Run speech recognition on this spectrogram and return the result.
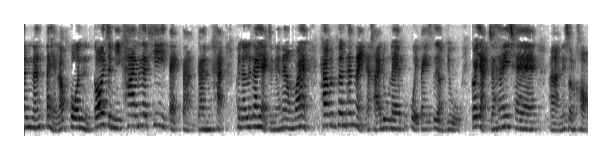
นั้นๆ แต่ละคนก็จะมีค่าเลือดที่แตกต่างกันค่ะ เพราะนั้นเลดาอยากจะแนะนำว่าถ้าเพื่อนๆท่านไหนนะคะ ดูแลผู้ป่วยไตเสื่อมอยู่ ก็อยากจะให้แชร์ในส่วนของ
